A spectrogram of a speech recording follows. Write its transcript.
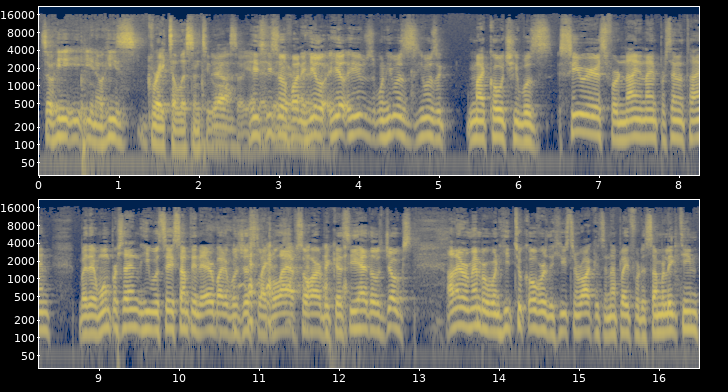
so he you know he's great to listen to Yeah, also yeah he's, he's so funny. He he he was when he was he was a, my coach. He was serious for ninety nine percent of the time, but then one percent he would say something that everybody was just like laugh so hard because he had those jokes. I'll never remember when he took over the Houston Rockets and I played for the summer league team.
